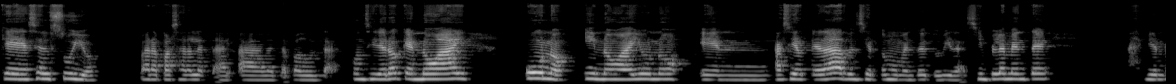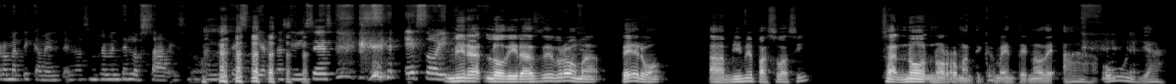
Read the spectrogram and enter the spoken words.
que es el suyo para pasar a la, a la etapa adulta. Considero que no hay uno y no hay uno en, a cierta edad o en cierto momento de tu vida. Simplemente, bien románticamente, ¿no? Simplemente lo sabes, ¿no? Un te despiertas y dices, es hoy. Mira, lo dirás de broma, pero a mí me pasó así. O sea, no, no románticamente, no de, ah, uy, ya,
